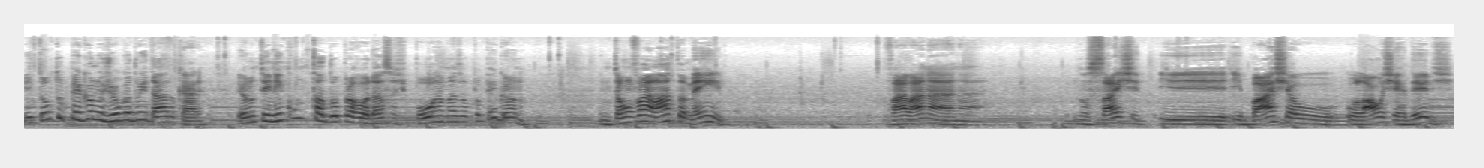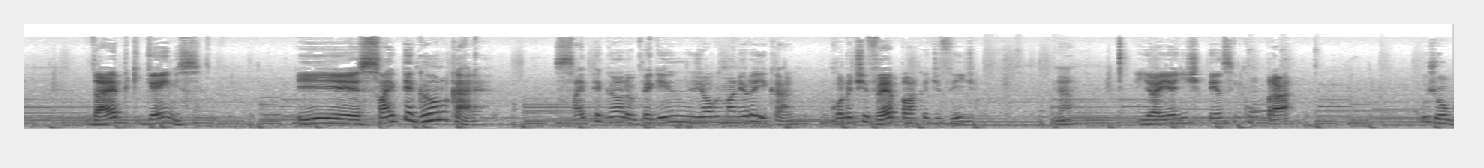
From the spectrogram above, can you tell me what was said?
Então eu tô pegando o jogo adoidado, cara. Eu não tenho nem computador pra rodar essas porra, mas eu tô pegando. Então vai lá também. Vai lá na, na- no site e, e baixa o, o launcher deles, da Epic Games. E sai pegando, cara. Sai pegando. Eu peguei uns jogos maneiros aí, cara. Quando eu tiver placa de vídeo, né? E aí a gente pensa em comprar o jogo.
